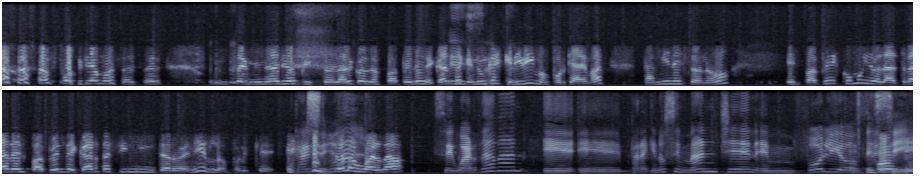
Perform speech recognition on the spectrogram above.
Podríamos hacer un seminario epistolar con los papeles de carta que nunca escribimos, porque además también eso, ¿no? El papel, cómo idolatrar el papel de carta sin intervenirlo, porque yo lo guardaba se guardaban eh, eh, para que no se manchen en folios. Eh, sí,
